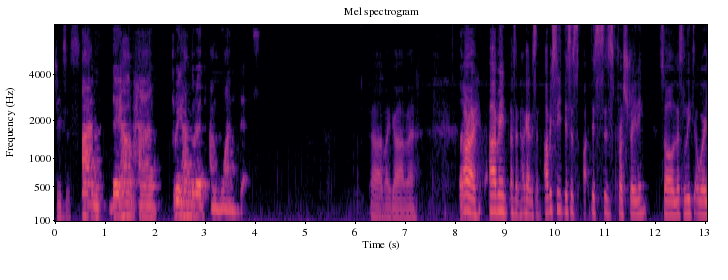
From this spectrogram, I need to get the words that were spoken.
Jesus. and they have had three hundred and one deaths. Oh my God, man. But- All right. I mean, listen. Okay, listen. Obviously, this is uh, this is frustrating. So let's leak away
